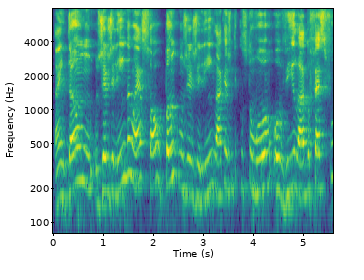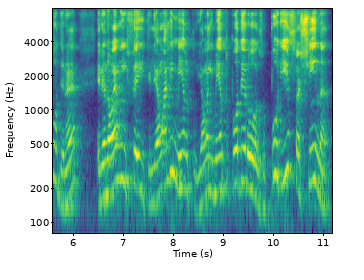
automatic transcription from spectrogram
Tá? Então, o gergelim não é só o pão com gergelim lá que a gente costumou ouvir lá do fast food, né? Ele não é um enfeite, ele é um alimento, e é um alimento poderoso. Por isso a China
